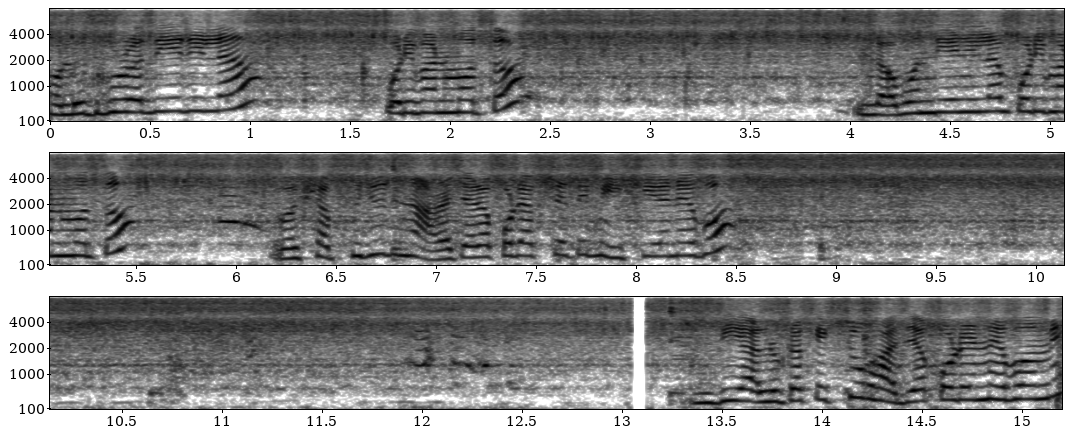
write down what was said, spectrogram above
হলুদ গুঁড়ো দিয়ে নিলাম পরিমাণ মতো। লবণ দিয়ে নিলাম পরিমাণ মতো। এবার সব কিছু নাড়াচাড়া করে একসাথে মিশিয়ে নেব। দিয়ে আলুটাকে একটু ভাজা করে নেব আমি।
